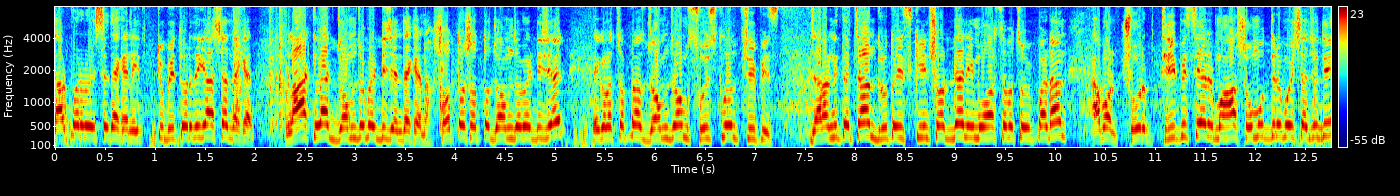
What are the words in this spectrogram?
তারপরে রয়েছে দেখেন, একটু ভিতর দিকে আসেন, দেখেন, লাখ লাখ জমজমের ডিজাইন, দেখেন, শত শত জমজমের ডিজাইন। এগুলো হচ্ছে আপনার জমজম সুইসলোন থ্রি পিস যারা নিতে চান, দ্রুত স্ক্রিনশট দেন, ইমো হোয়াটসঅ্যাপে ছবি পাঠান, এবং থ্রি পিসের মহাসমুদ্রে বৈশা যদি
